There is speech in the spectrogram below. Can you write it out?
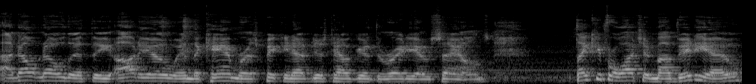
I don't know that the audio and the camera is picking up just how good the radio sounds. Thank you for watching my video.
